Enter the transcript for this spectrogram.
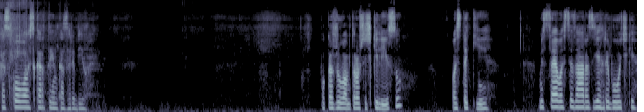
казкова ось картинка з грибів. Покажу вам трошечки лісу. Ось такі місцевості зараз є грибочки.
